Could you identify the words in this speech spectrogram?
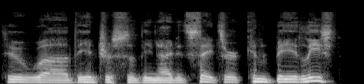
to uh, the interests of the United States, or can be at least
